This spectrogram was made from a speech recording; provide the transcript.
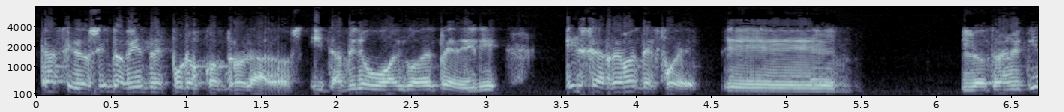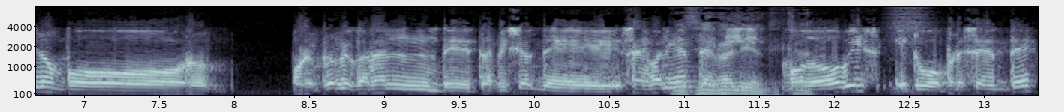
casi 200 vientres puros controlados y también hubo algo de pedigree, ese remate fue, eh, lo transmitieron por por el propio canal de transmisión de Sáenz Valiente, y Modo Obis estuvo presente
